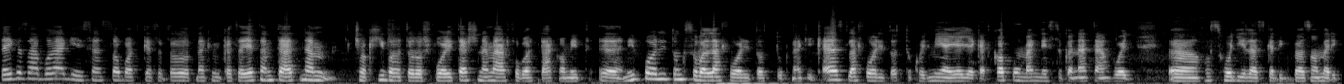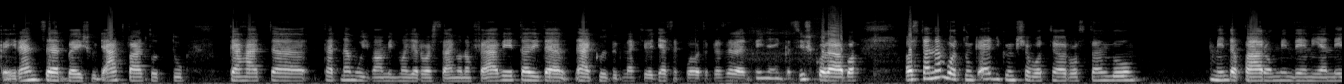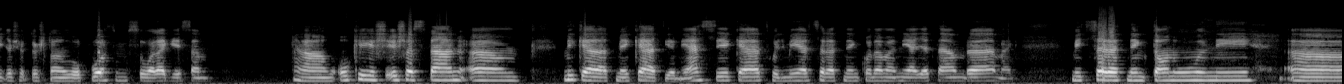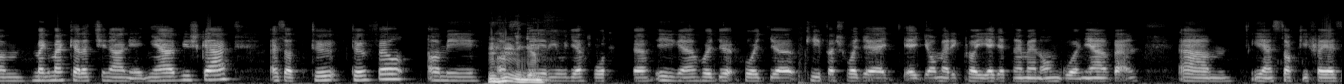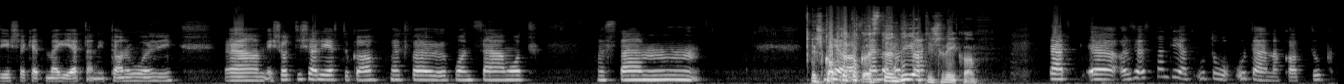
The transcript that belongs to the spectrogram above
de igazából egészen szabad kezet adott nekünk az egyetem, tehát nem csak hivatalos fordítás, hanem elfogadták, amit mi fordítunk, szóval lefordítottuk nekik ezt, lefordítottuk, hogy milyen jegyeket kapunk, megnéztük a neten, hogy az hogy illeszkedik be az amerikai rendszerbe, és úgy átváltottuk, tehát, tehát nem úgy van, mint Magyarországon a felvételi, de elküldtük neki, hogy ezek voltak az eredményeink az iskolába. Aztán nem voltunk, egyikünk se volt olyan rossz tanuló, mind a párom, minden ilyen négyes, ötös tanulók voltunk, szóval egészen Um, Oké, és, és aztán um, mi kellett még? Kellett írni eszéket, hogy miért szeretnénk oda menni egyetemre, meg mit szeretnénk tanulni, um, meg meg kellett csinálni egy nyelvvizsgát. Ez a TOEFL, ami mm-hmm, azt igen. éri, ugye, hogy igen, hogy, hogy képes vagy egy, egy amerikai egyetemen angol nyelven um, ilyen szakkifejezéseket megérteni, tanulni. Um, és ott is elértük a megfelelő pontszámot, aztán... És kaptatok ja, ösztöndíjat aztán, is, Réka? Tehát az ösztöndíjat utó, utána kaptuk.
